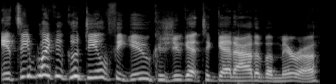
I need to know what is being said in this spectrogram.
It seemed like a good deal for you because you get to get out of a mirror.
